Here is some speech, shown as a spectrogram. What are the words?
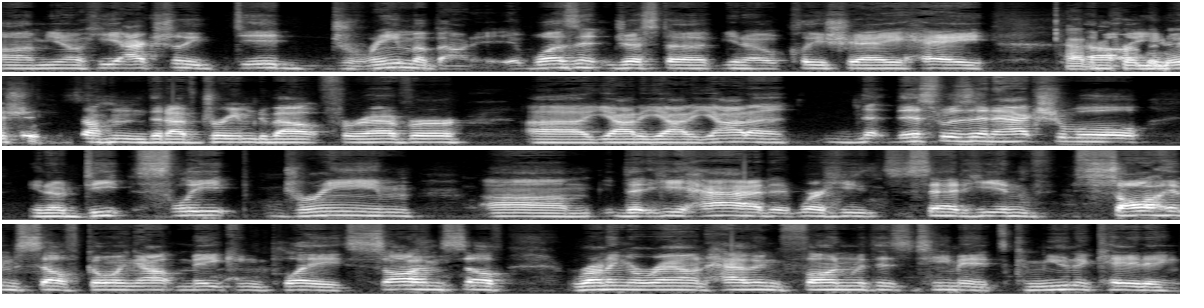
um, you know, he actually did dream about it. It wasn't just a you know cliche. Hey, Had a uh, premonition. something that I've dreamed about forever. Uh, yada yada yada. Th- This was an actual you know deep sleep dream um, that he had where he said he in- saw himself going out making plays, saw himself running around, having fun with his teammates, communicating,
